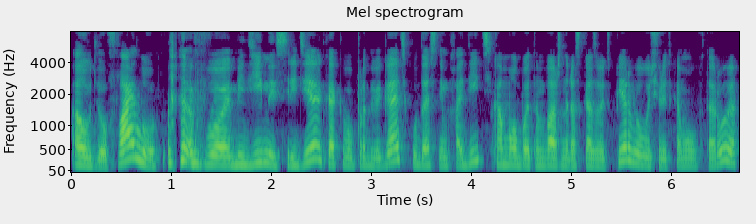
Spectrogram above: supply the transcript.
аудиофайлу в медийной среде, как его продвигать, куда с ним ходить, кому об этом важно рассказывать в первую очередь, кому во вторую.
